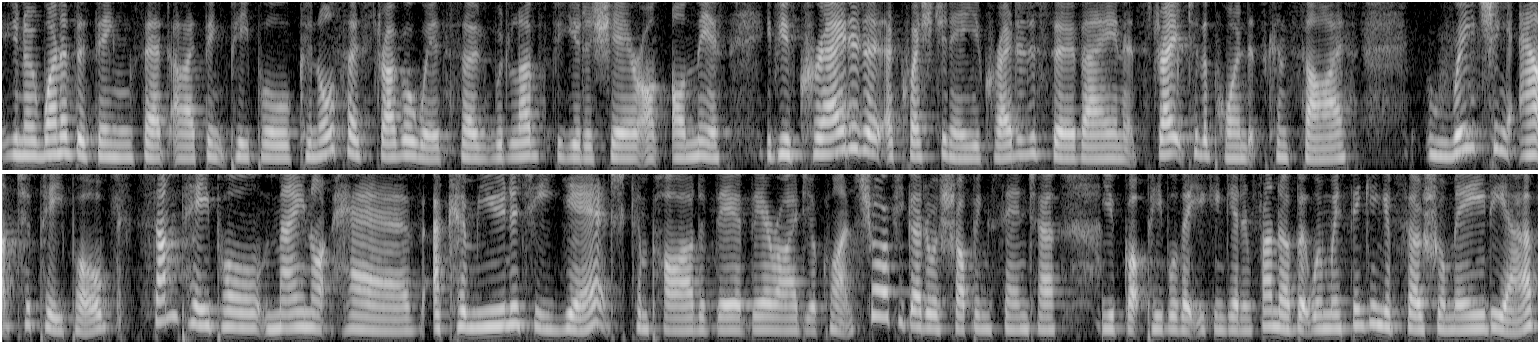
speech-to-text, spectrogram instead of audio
you know, one of the things that I think people can also struggle with, so would love for you to share on, on this. If you've created a, a questionnaire, you've created a survey and it's straight to the point, it's concise reaching out to people. Some people may not have a community yet compiled of their, their ideal clients. Sure, if you go to a shopping centre, you've got people that you can get in front of. But when we're thinking of social media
